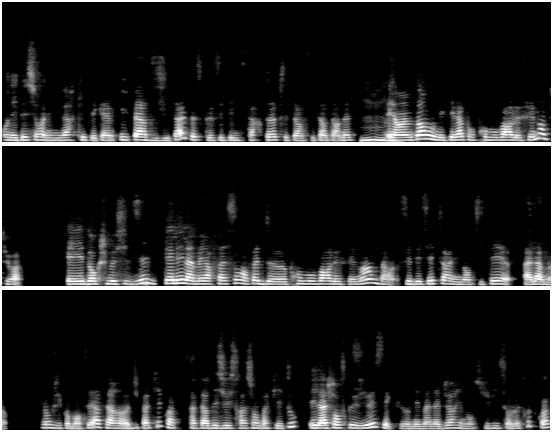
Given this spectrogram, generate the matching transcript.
On était sur un univers qui était quand même hyper digital parce que c'était une start-up, c'était un site internet. Mmh. Et en même temps, on était là pour promouvoir le fait main, tu vois. Et donc, je me suis dit, quelle est la meilleure façon en fait de promouvoir le fait main ben, C'est d'essayer de faire une identité à la main. Donc, j'ai commencé à faire euh, du papier, quoi, à faire des illustrations en papier et tout. Et la chance que j'ai eue, c'est que mes managers, ils m'ont suivi sur le truc, quoi.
